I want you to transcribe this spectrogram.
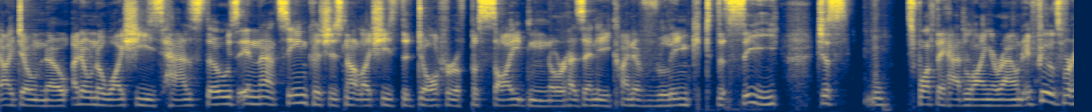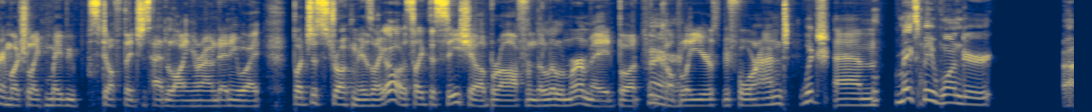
I don't know. I don't know why she's has those in that scene because she's not like she's the daughter of Poseidon or has any kind of link to the sea. Just it's what they had lying around. It feels very much like maybe stuff they just had lying around anyway. But just struck me as like, oh, it's like the seashell bra from the Little Mermaid, but Fair. a couple of years beforehand. Which Um, makes me wonder. Uh,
